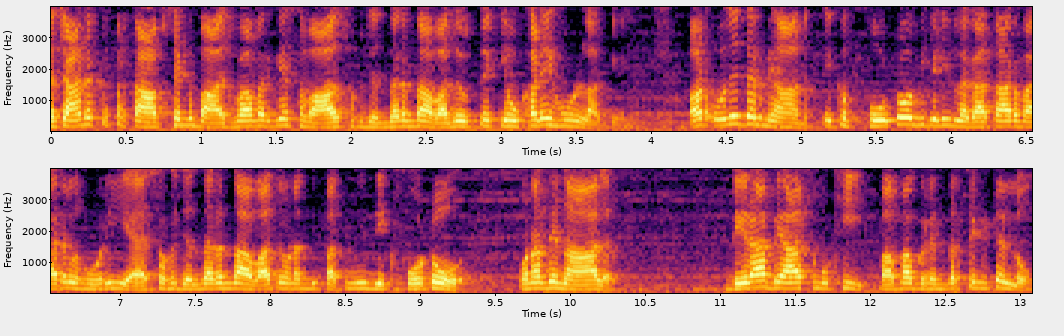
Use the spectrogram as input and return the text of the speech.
ਅਚਾਨਕ ਪ੍ਰਤਾਪ ਸਿੰਘ ਬਾਜਵਾ ਵਰਗੇ ਸਵਾਲ ਸੁਖਜਿੰਦਰ ਰੰਧਾਵਾ ਦੇ ਉੱਤੇ ਕਿਉਂ ਖੜੇ ਹੋਣ ਲੱਗੇ ਨੇ? ਔਰ ਉਹਦੇ ਦਰਮਿਆਨ ਇੱਕ ਫੋਟੋ ਵੀ ਜਿਹੜੀ ਲਗਾਤਾਰ ਵਾਇਰਲ ਹੋ ਰਹੀ ਹੈ ਸੁਖਜਿੰਦਰ ਰੰਧਾਵਾ ਤੇ ਉਹਨਾਂ ਦੀ ਪਤਨੀ ਦੀ ਇੱਕ ਫੋਟੋ, ਉਹਨਾਂ ਦੇ ਨਾਲ ਡੇਰਾ ਬਿਆਸ ਮੁਖੀ ਬਾਬਾ ਗੁਰਿੰਦਰ ਸਿੰਘ ਢਿੱਲੋਂ।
